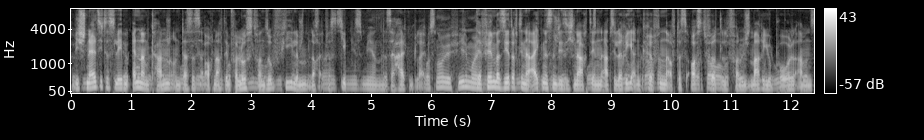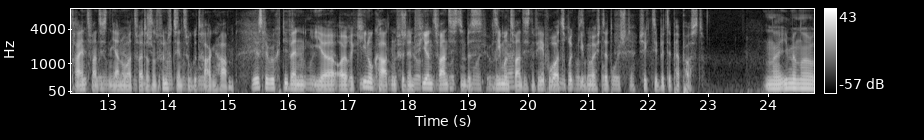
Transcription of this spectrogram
wie schnell sich das Leben ändern kann und dass es auch nach dem Verlust von so vielem noch etwas gibt, das erhalten bleibt. Der Film basiert auf den Ereignissen, die sich nach den Artillerieangriffen auf das Ostviertel von Mariupol am 23. Januar 2015 zugetragen haben. Wenn ihr eure Kinokarten für den 24. bis 27. Februar zurückgeben möchtet, schickt sie bitte per Post Именно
